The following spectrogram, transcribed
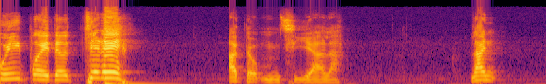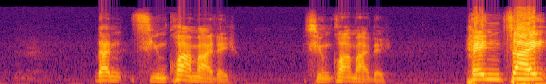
违背到这个，啊都毋是啊啦。咱咱想看卖咧，想看卖咧。现在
